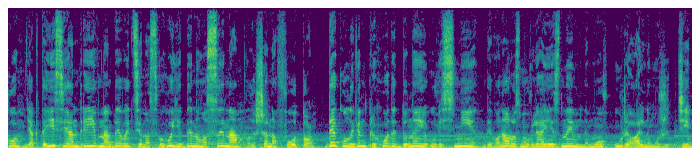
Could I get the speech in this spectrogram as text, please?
Понад як Таїсія Андріївна дивиться на свого єдиного сина лише на фото. Деколи він приходить до неї у вісні, де вона розмовляє з ним, немов у реальному житті.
